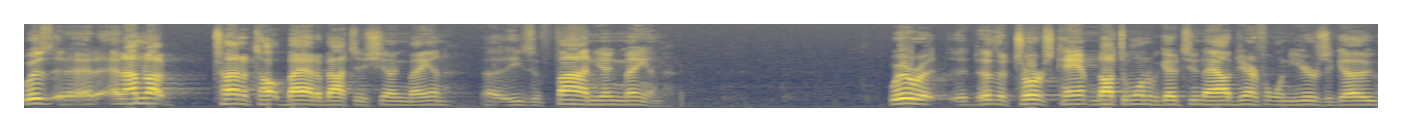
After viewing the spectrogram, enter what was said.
Was, and I'm not trying to talk bad about this young man. Uh, he's a fine young man. We were at another church camp, not the one we go to now, different one years ago.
